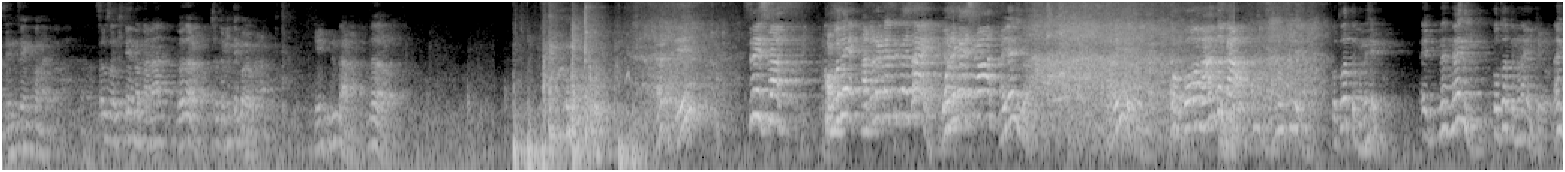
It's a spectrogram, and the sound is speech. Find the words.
ん、全然来ないわ、うん、そろそろ来てんのかな？どうだろう？ちょっと見てこようかな。いいるかな？どうだろう？え？失礼します。ここで働かせてください。お願いします。早いよ。早いよ。ここをなんとか。断ってもねえよ。えな何？断ってもないけど。何？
